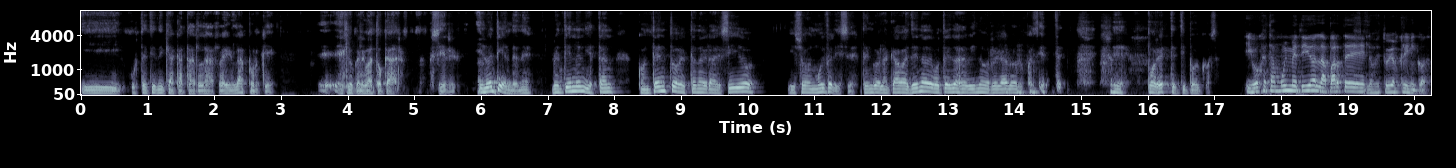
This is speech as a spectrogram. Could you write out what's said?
y usted tiene que acatar las reglas porque es lo que le va a tocar. decir, y lo entienden, ¿eh? lo entienden y están contentos, están agradecidos y son muy felices. Tengo la cava llena de botellas de vino de regalo a los pacientes eh, por este tipo de cosas. Y vos que estás muy metido en la parte de los estudios clínicos,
